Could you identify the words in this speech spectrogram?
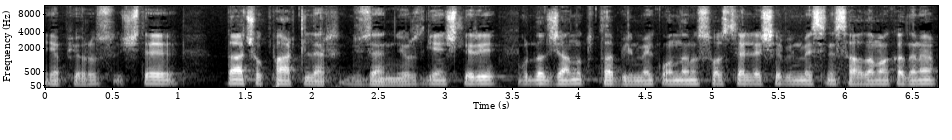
yapıyoruz. İşte daha çok partiler düzenliyoruz. Gençleri burada canlı tutabilmek, onların sosyalleşebilmesini sağlamak adına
